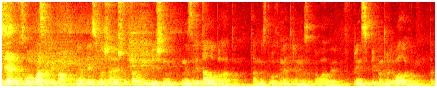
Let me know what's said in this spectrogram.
Це як з боку вас капітан? Я десь вважаю, що там більш не залітало багато. Там із двох метрів ми забивали. В принципі, контролювали гру. Так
